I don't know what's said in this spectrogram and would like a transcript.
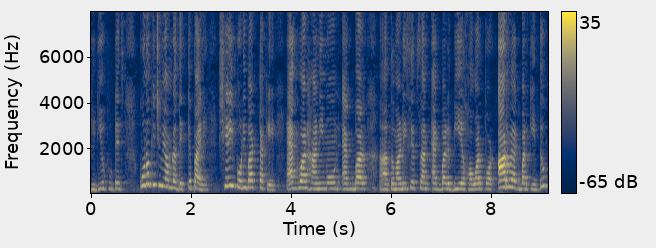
ভিডিও ফুটেজ কোনো কিছুই আমরা দেখতে পাইনি, সেই পরিবারটাকে একবার হানিমুন একবার আহ, তোমার রিসেপশন একবার বিয়ে হওয়ার পর আরও একবার কিন্তু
